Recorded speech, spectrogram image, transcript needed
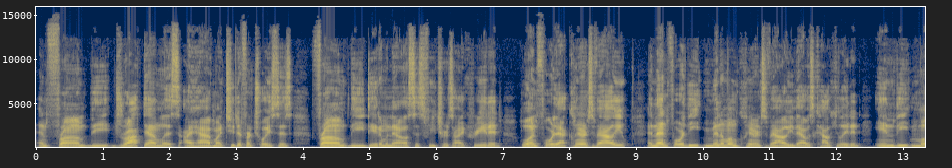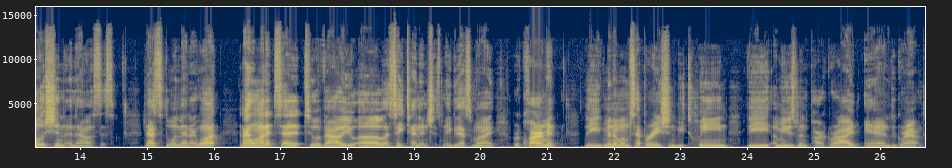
And from the drop down list, I have my two different choices from the datum analysis features I created one for that clearance value, and then for the minimum clearance value that was calculated in the motion analysis. That's the one that I want. And I want to set it to a value of, let's say 10 inches. Maybe that's my requirement, the minimum separation between the amusement park ride and the ground.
